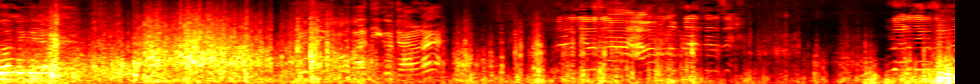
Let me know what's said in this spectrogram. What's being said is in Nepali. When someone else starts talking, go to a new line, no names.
चलेको यो चाहिँ धौबादीको डाँडा उडाएर लिएर जा हावामा उडाएर लिएर जा। उडाएर लिएर जा।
